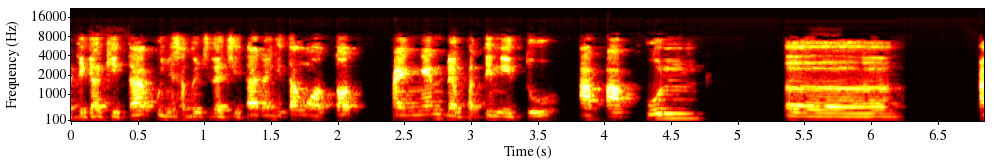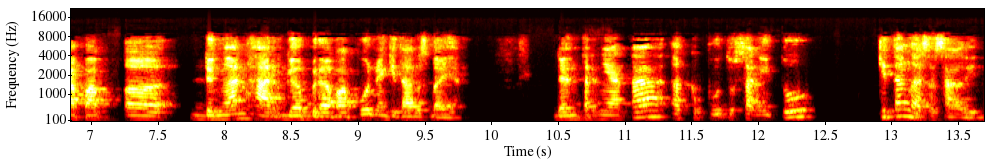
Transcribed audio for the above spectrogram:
Ketika kita punya satu cita-cita dan kita ngotot pengen dapetin itu apa pun uh, apa uh, dengan harga berapapun yang kita harus bayar. Dan ternyata uh, keputusan itu kita nggak sesalin,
